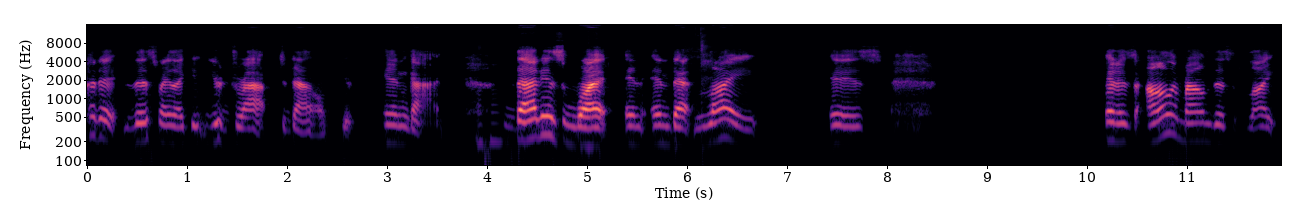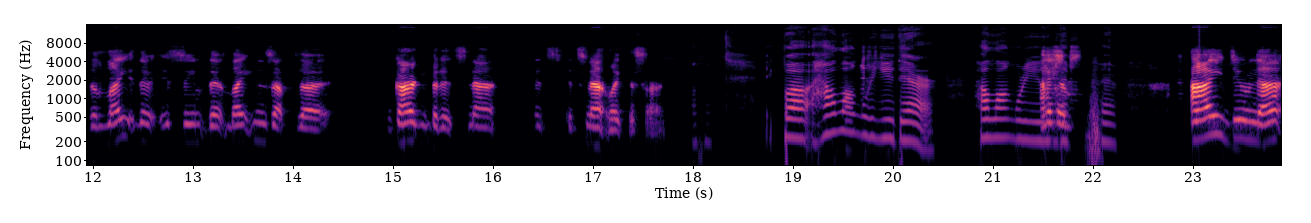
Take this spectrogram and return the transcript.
put it this way, like you're dropped down, you're in God. Mhm. That is what, and and that light is. It is all around this light. The light that it seems that lightens up the garden, but it's not. It's it's not like the sun. Well, how long were you there? How long were you I have fair? I do not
